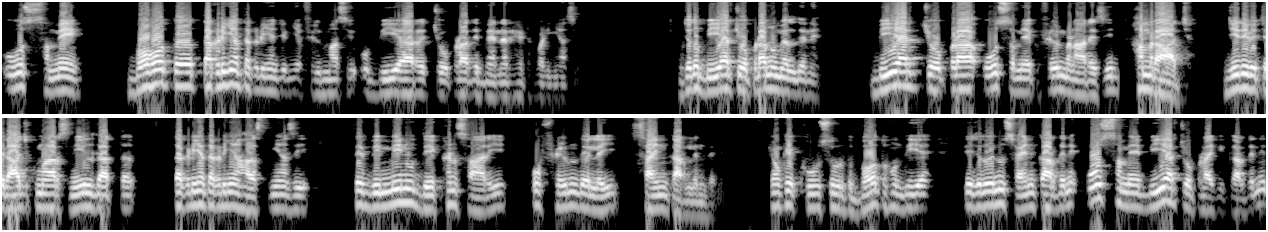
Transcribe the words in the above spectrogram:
ਉਸ ਸਮੇਂ ਬਹੁਤ ਤਕੜੀਆਂ ਤਕੜੀਆਂ ਜਿਹੜੀਆਂ ਫਿਲਮਾਂ ਸੀ, ਉਹ ਬੀ ਆਰ ਚੋਪੜਾ ਦੇ ਬੈਨਰ ਹੇਠ ਬਣੀਆਂ ਸੀ। ਜਦੋਂ ਬੀ ਆਰ ਚੋਪੜਾ ਨੂੰ ਮਿਲਦੇ ਨੇ, ਬੀ ਆਰ ਚੋਪੜਾ ਉਸ ਸਮੇਂ ਇੱਕ ਫਿਲਮ ਬਣਾ ਰਹੇ ਸੀ, ਹਮਰਾਜ, ਜਿਹਦੇ ਵਿੱਚ ਰਾਜਕੁਮਾਰ, ਸੁਨੀਲ ਦੱਤ ਤਕੜੀਆਂ ਤਕੜੀਆਂ ਹਸਤੀਆਂ ਸੀ ਤੇ ਵਿੰਮੀ ਨੂੰ ਦੇਖਣ ਸਾਰੀ ਉਹ ਫਿਲਮ ਦੇ ਲਈ ਸਾਈਨ ਕਰ ਲੈਂਦੇ ਨੇ। ਕਿਉਂਕਿ ਖੂਬਸੂਰਤ ਬਹੁਤ ਹੁੰਦੀ ਹੈ ਤੇ ਜਦੋਂ ਇਹਨੂੰ ਸਾਈਨ ਕਰਦੇ ਨੇ, ਉਸ ਸਮੇਂ ਬੀ ਆਰ ਚੋਪੜਾ ਕੀ ਕਰਦੇ ਨੇ,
